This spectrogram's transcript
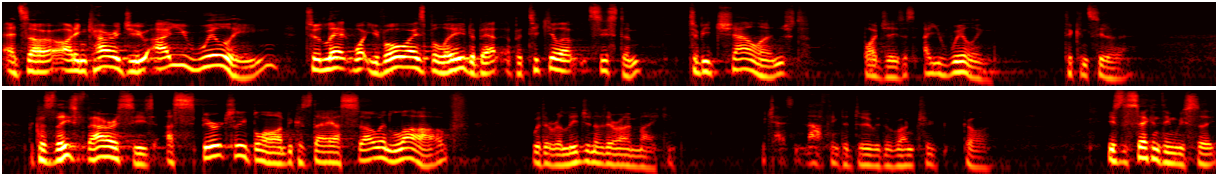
And so I'd encourage you are you willing to let what you've always believed about a particular system to be challenged by Jesus. Are you willing to consider that? Because these Pharisees are spiritually blind because they are so in love with a religion of their own making, which has nothing to do with the one true God. is the second thing we see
